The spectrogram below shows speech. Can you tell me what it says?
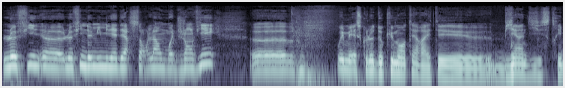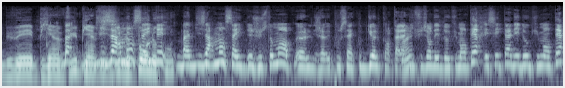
le, fi- euh, le film de Mimi Leder sort là au mois de janvier. Euh, Oui, mais est-ce que le documentaire a été euh, bien distribué, bien Bah, vu, bien visible bizarrement, ça a pour le été- coup? bah, bizarrement, ça a été justement, euh, j'avais poussé un coup de gueule quant à la Ouais. diffusion des documentaires, et c'est un des documentaires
